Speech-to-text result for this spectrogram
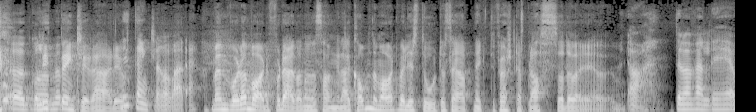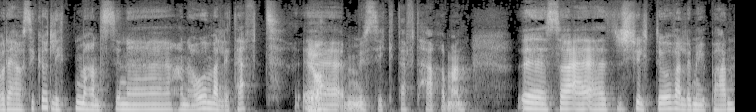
Litt med- enklere er det jo. Litt enklere var det. Men hvordan var det for deg da denne sangen her kom? Det må ha vært veldig stort å se at den gikk til førsteplass. Det var, Ja, det var veldig Og det er jo sikkert litt med hans sine Han har jo en veldig teft. Ja. Eh, musikkteft herremann. Eh, så jeg, skyldte jo veldig mye på han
